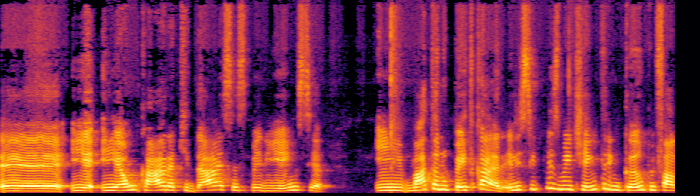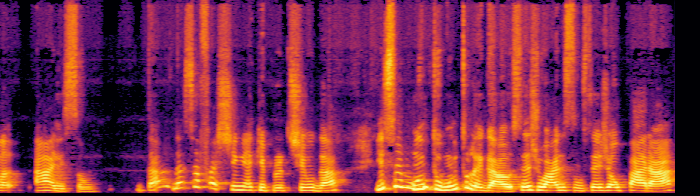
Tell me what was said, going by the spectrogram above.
É, e, e, é um cara que dá essa experiência e mata no peito. Cara, ele simplesmente entra em campo e fala: Alisson, dá, dá essa faixinha aqui pro tio, dá. Isso é muito, muito legal. Seja o Alisson, seja o Pará,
